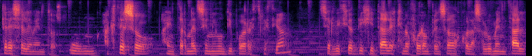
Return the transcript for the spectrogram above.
tres elementos. Un acceso a Internet sin ningún tipo de restricción, servicios digitales que no fueron pensados con la salud mental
